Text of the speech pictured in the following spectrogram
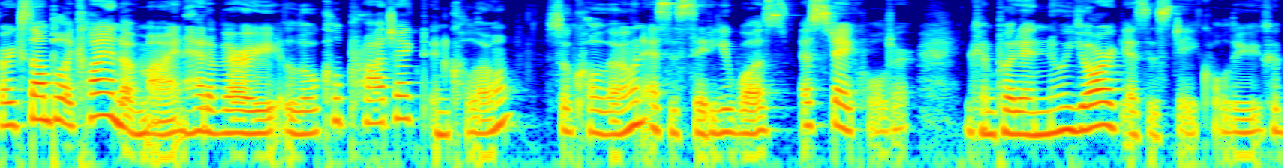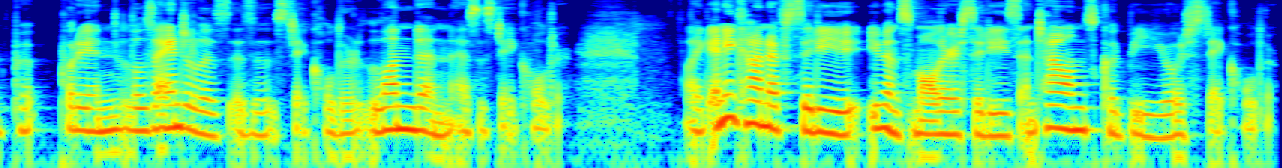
For example, a client of mine had a very local project in Cologne. So, Cologne as a city was a stakeholder. You can put in New York as a stakeholder, you could put in Los Angeles as a stakeholder, London as a stakeholder. Like any kind of city, even smaller cities and towns could be your stakeholder.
